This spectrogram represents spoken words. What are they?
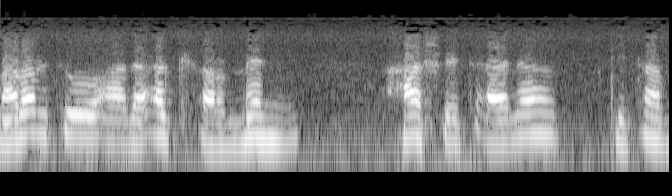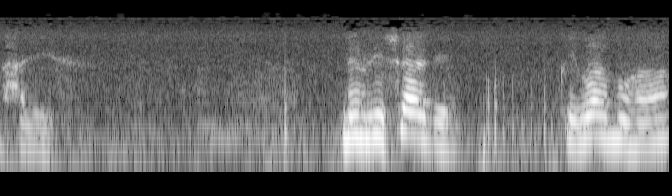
مررت على أكثر من عشرة آلاف كتاب حديث. من رسالة قوامها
